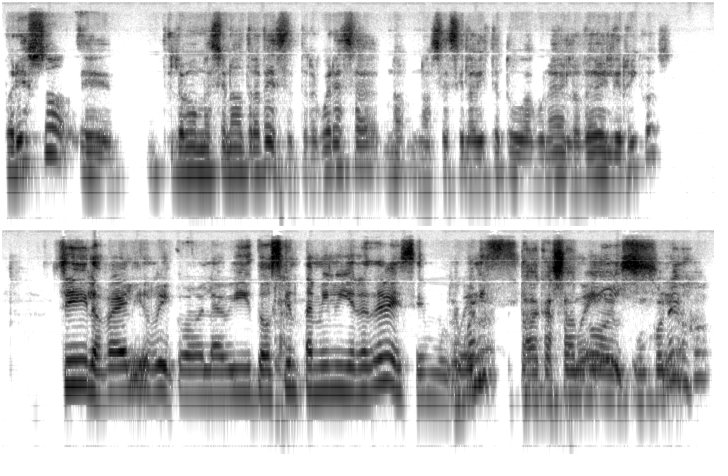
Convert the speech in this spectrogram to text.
Por eso, eh, lo hemos mencionado otras veces, ¿te recuerdas? no, no, sé si la viste tú alguna vez, los Beverly Ricos. Sí, los Beverly Ricos, la vi 200 mil millones de veces, muy Estaba cazando un conejo,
